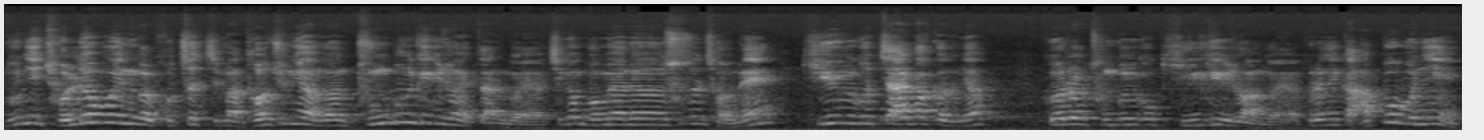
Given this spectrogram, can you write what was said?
눈이 졸려 보이는 걸 고쳤지만 더 중요한 건 둥글게 교정했다는 거예요. 지금 보면은 수술 전에 기울고 짧았거든요. 그거를 둥글고 길게 교정한 거예요. 그러니까 앞부분이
